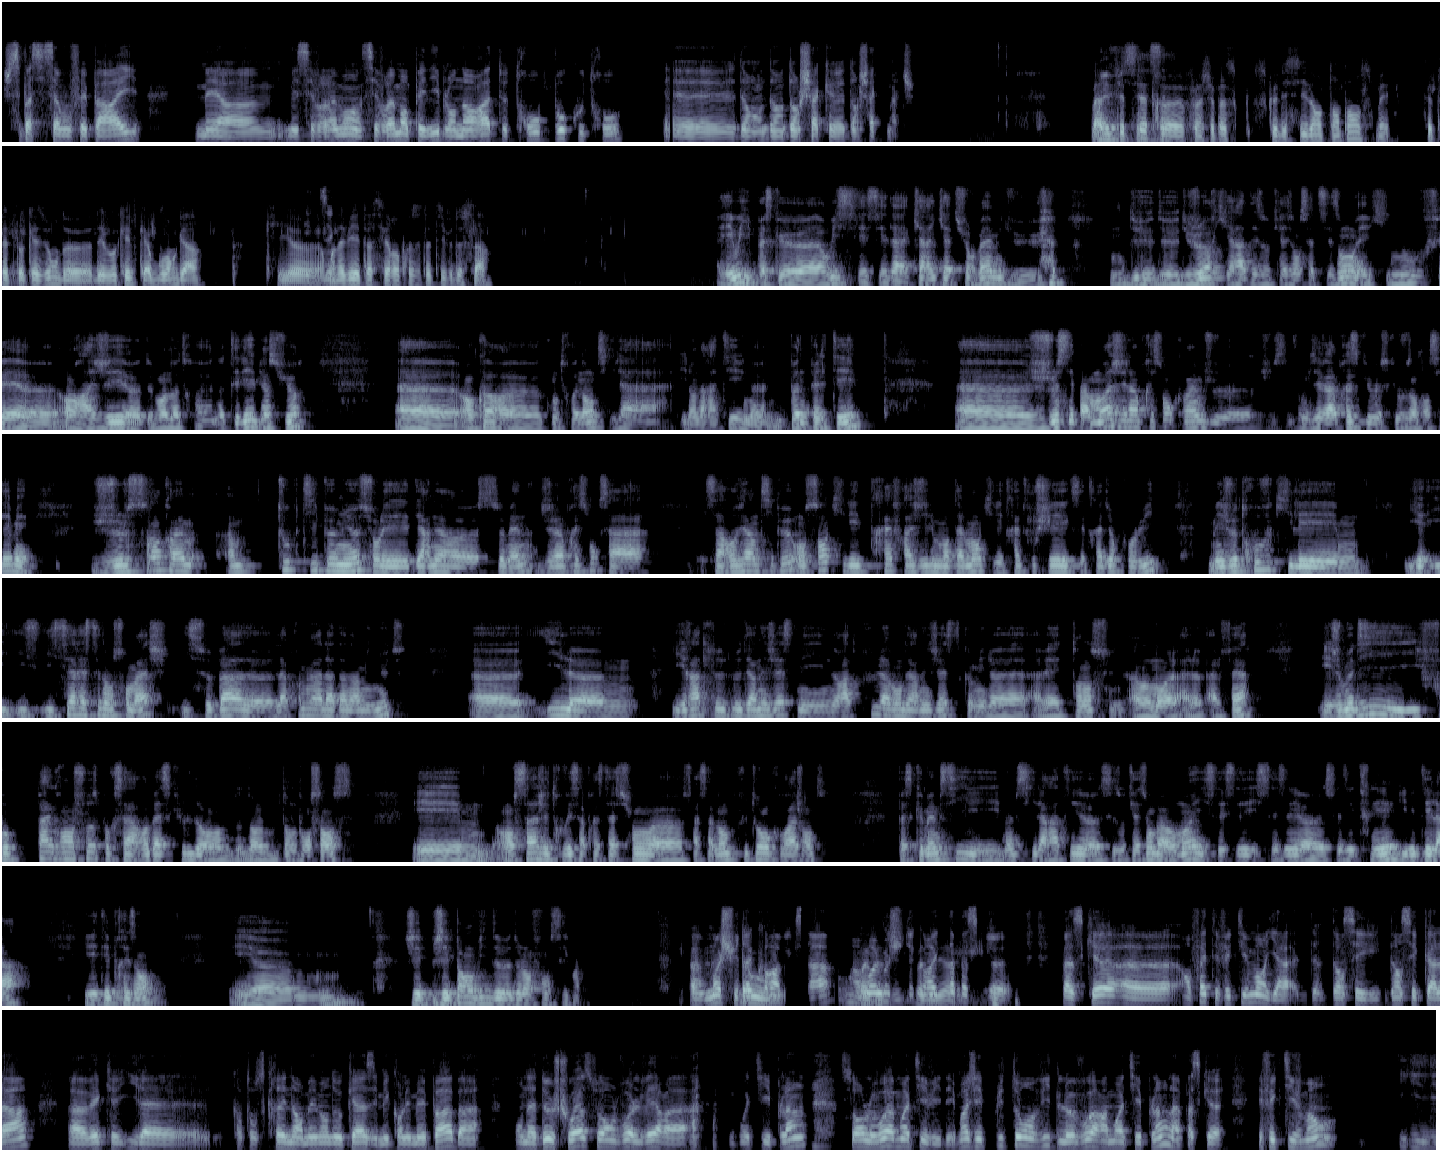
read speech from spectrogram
Je ne sais pas si ça vous fait pareil mais, euh, c'est vraiment, pénible. On en rate trop, beaucoup trop euh, dans chaque match. Bah, c'est peut-être, euh, enfin, je sais pas ce, que les en pensent, mais c'est peut-être l'occasion d'évoquer le cas Bouanga, qui, à mon avis, est assez représentatif de ça. Et oui, parce que oui, c'est la caricature même du, du, joueur qui rate des occasions cette saison et qui nous fait euh, enrager euh, devant notre, notre télé, bien sûr. Euh, encore contre Nantes, il, a, il en a raté une, bonne pelletée. Je sais pas, moi j'ai l'impression quand même, vous me direz après ce que, vous en pensez, mais je le sens quand même un tout petit peu mieux sur les dernières semaines. J'ai l'impression que ça, revient un petit peu. On sent qu'il est très fragile mentalement, qu'il est très touché et que c'est très dur pour lui mais je trouve qu'il est, il, sait rester dans son match. Il se bat euh, de la première à la dernière minute. Euh, il, euh, il rate le, dernier geste, mais il ne rate plus l'avant-dernier geste comme il avait tendance à un moment à, le faire. Et je me dis, il faut pas grand-chose pour que ça rebascule dans, le, bon sens. Et en ça, j'ai trouvé sa prestation face à Nantes plutôt encourageante parce que même s'il même a raté euh, ses occasions, bah, au moins il se, les, il, euh, se. Il était là, il était présent. Et euh, j'ai pas envie de, de l'enfoncer. Quoi. Euh, moi, je suis d'accord avec ça. moi, je suis d'accord avec ça parce que, parce que en fait, effectivement, il y a dans ces, dans ces cas-là, avec il quand on se crée énormément d'occasions, mais qu'on les met pas, bah, on a deux choix, soit on le voit le verre à, moitié plein, soit on le voit à moitié vide. moi, j'ai plutôt envie de le voir à moitié plein, là, parce que effectivement,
